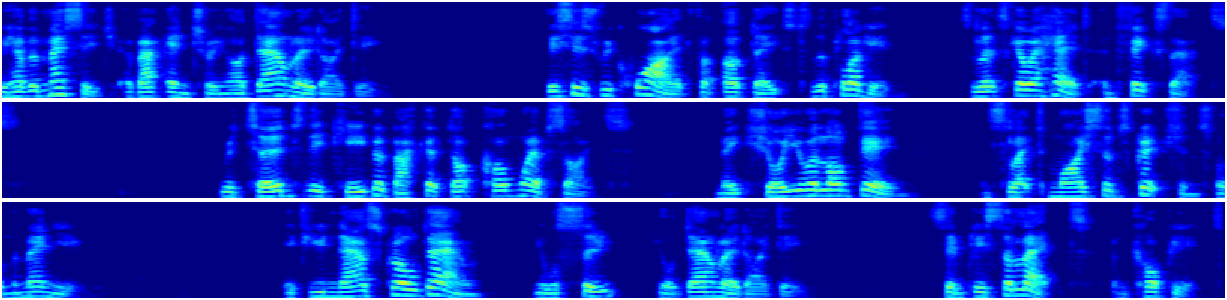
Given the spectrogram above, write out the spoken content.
we have a message about entering our download ID this is required for updates to the plugin, so let's go ahead and fix that. Return to the akeebabackup.com website. Make sure you are logged in and select My Subscriptions from the menu. If you now scroll down, you will see your download ID. Simply select and copy it.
